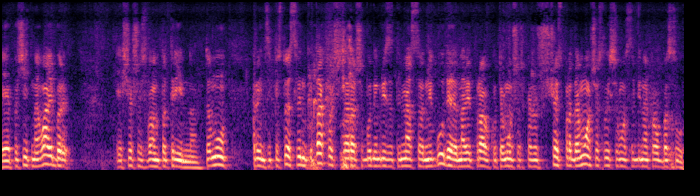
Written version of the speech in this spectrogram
Е, Пишіть на Viber, якщо щось вам потрібно. Тому, в принципі, з тої свинки також зараз, що будемо різати м'ясо, не буде на відправку, тому що кажу, щось продамо, щось лишимо собі на ковбасу.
